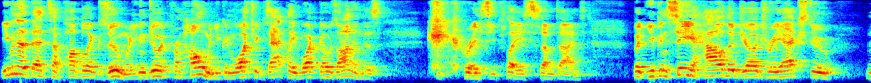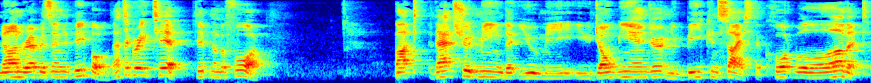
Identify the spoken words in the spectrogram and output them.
even if that's a public Zoom where you can do it from home and you can watch exactly what goes on in this crazy place sometimes. But you can see how the judge reacts to non represented people. That's a great tip. Tip number four. But that should mean that you me you don't meander and you be concise. The court will love it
